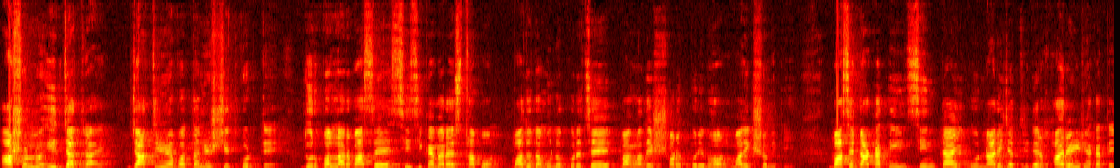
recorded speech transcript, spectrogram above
আসন্ন ঈদ যাত্রায় যাত্রী নিরাপত্তা নিশ্চিত করতে দূরপাল্লার বাসে সিসি ক্যামেরা স্থাপন বাধ্যতামূলক করেছে বাংলাদেশ সড়ক পরিবহন মালিক সমিতি। বাসে ডাকাতি, ছিনতাই ও নারী যাত্রীদের হয়রানি ঠেকাতে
